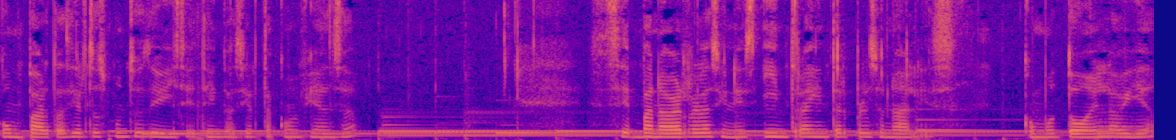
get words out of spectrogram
comparta ciertos puntos de vista y tenga cierta confianza, se van a haber relaciones intra interpersonales, como todo en la vida.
